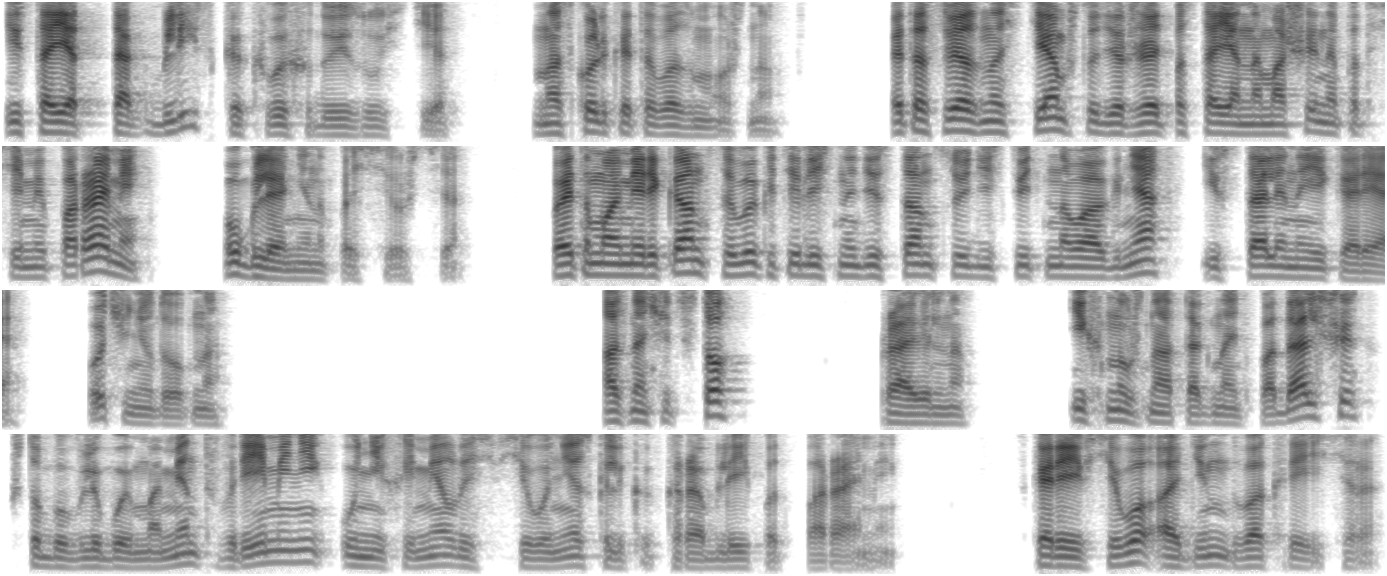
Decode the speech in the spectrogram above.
И стоят так близко к выходу из устья, насколько это возможно. Это связано с тем, что держать постоянно машины под всеми парами угля не напасешься. Поэтому американцы выкатились на дистанцию действительного огня и встали на якоря. Очень удобно. А значит что? Правильно. Их нужно отогнать подальше, чтобы в любой момент времени у них имелось всего несколько кораблей под парами. Скорее всего, один-два крейсера.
